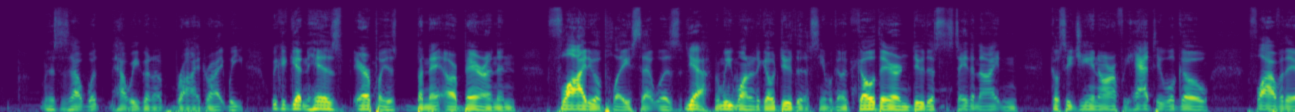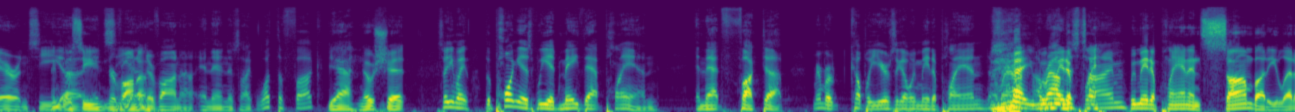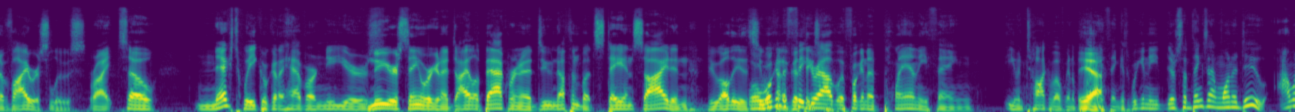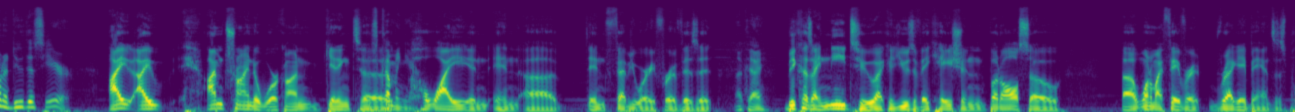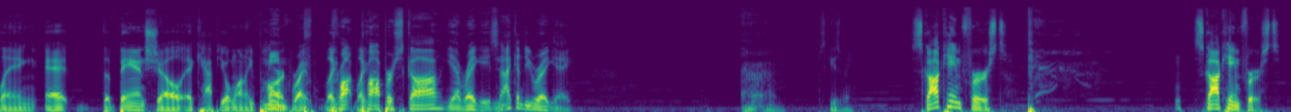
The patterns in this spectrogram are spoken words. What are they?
this is how what how we going to ride. Right. We we could get in his airplane, his bana- or Baron, and fly to a place that was Yeah. When we wanted to go do this, you know, we're going to go there and do this and stay the night and go see GNR. If we had to, we'll go fly over there and see And go uh, see and Nirvana. uh, Nirvana, and then it's like, what the fuck? Yeah, no shit. So anyway, the point is, we had made that plan, and that fucked up. Remember a couple years ago, we made a plan around, Right, around this a plan. time. We made a plan, and somebody let a virus loose. Right. So next week we're gonna have our New Year's. New Year's thing. We're gonna dial it back. We're gonna do nothing but stay inside and do all these. Well, we're gonna figure things- out if we're gonna plan anything, even talk about if we're gonna plan Yeah. anything. Because we're gonna. There's some things I want to do. I want to do this year. I I I'm trying to work on getting to. Hawaii in in uh in February for a visit Okay. because I need to. I could use a vacation, but also uh, one of my favorite reggae bands is playing at the band shell at Kapiolani Park, right? Like, pro- like proper ska. Yeah, reggae. So I can do reggae. Excuse me. ska came first. ska came first.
